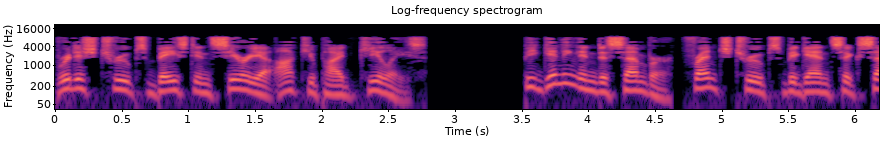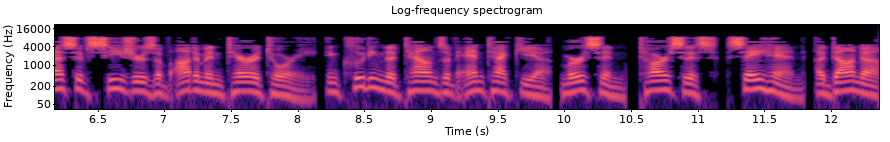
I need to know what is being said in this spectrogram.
British troops based in Syria occupied Kilis. Beginning in December, French troops began successive seizures of Ottoman territory, including the towns of Antakya, Mersin, Tarsus, Ceyhan, Adana,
